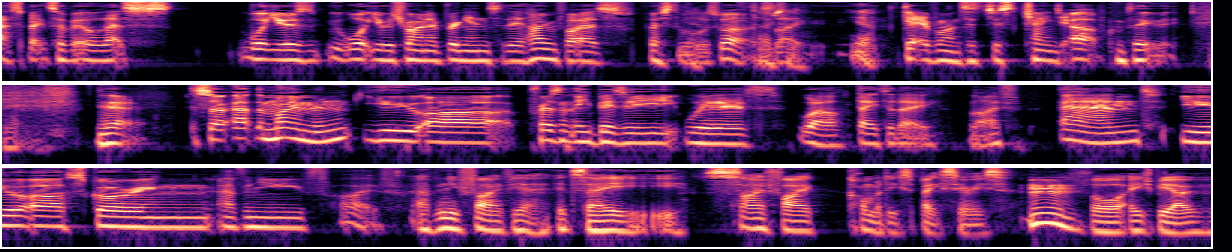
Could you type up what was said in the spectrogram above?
aspects of it all. That's what you was what you were trying to bring into the Home Fires Festival as well. It's totally. like Yeah. get everyone to just change it up completely. Yeah. So at the moment, you are presently busy with well day to day life, and you are scoring Avenue Five. Avenue 5, yeah. It's a sci fi comedy space series Mm. for HBO.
